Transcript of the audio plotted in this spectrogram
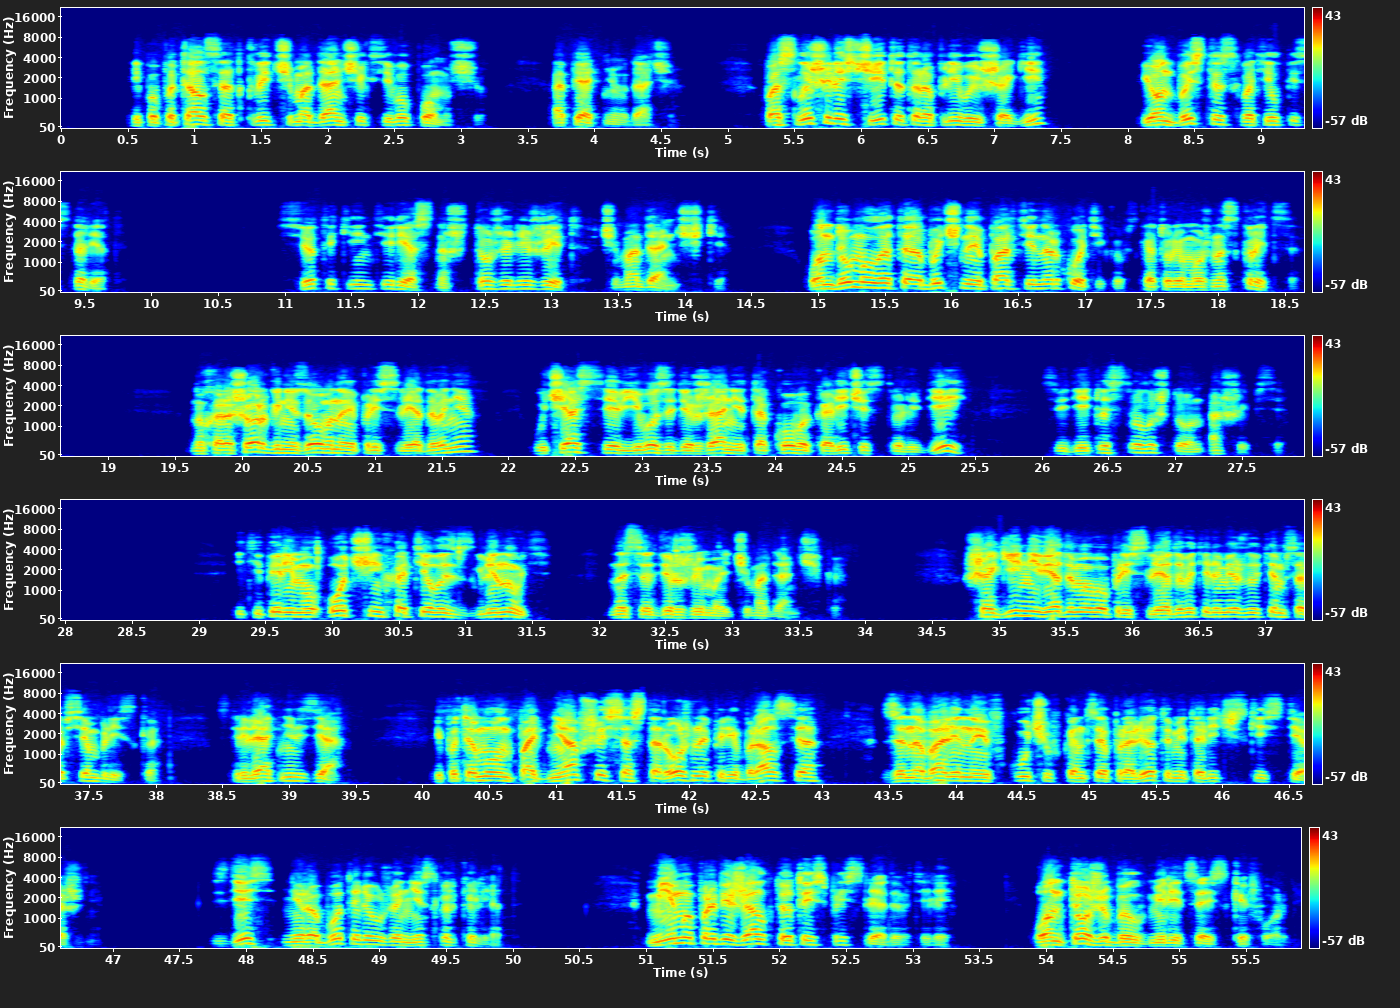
и попытался открыть чемоданчик с его помощью. Опять неудача. Послышались чьи-то торопливые шаги, и он быстро схватил пистолет. Все-таки интересно, что же лежит в чемоданчике. Он думал, это обычная партия наркотиков, с которой можно скрыться. Но хорошо организованное преследование, участие в его задержании такого количества людей свидетельствовало, что он ошибся. И теперь ему очень хотелось взглянуть на содержимое чемоданчика. Шаги неведомого преследователя, между тем, совсем близко. Стрелять нельзя. И потому он, поднявшись, осторожно перебрался за наваленные в кучу в конце пролета металлические стержни. Здесь не работали уже несколько лет. Мимо пробежал кто-то из преследователей. Он тоже был в милицейской форме.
